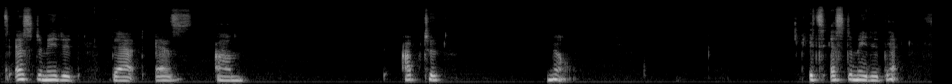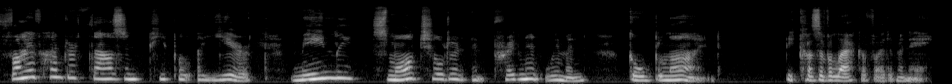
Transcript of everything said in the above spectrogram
It's estimated that as um, up to, no, it's estimated that 500,000 people a year, mainly small children and pregnant women, go blind because of a lack of vitamin A.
